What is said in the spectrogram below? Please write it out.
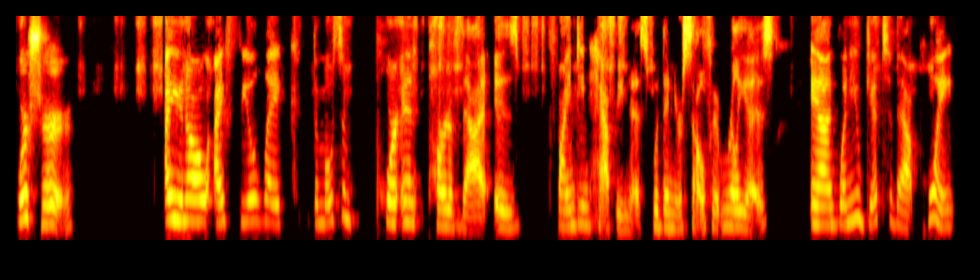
For sure. I, you know, I feel like the most important part of that is finding happiness within yourself. It really is. And when you get to that point,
